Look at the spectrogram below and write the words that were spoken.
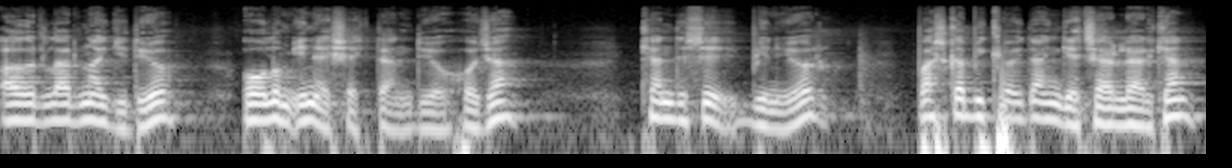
ağırlarına gidiyor. Oğlum in eşekten diyor hoca. Kendisi biniyor. Başka bir köyden geçerlerken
